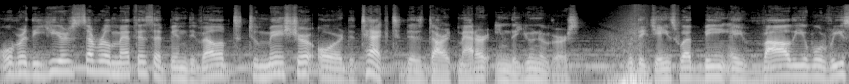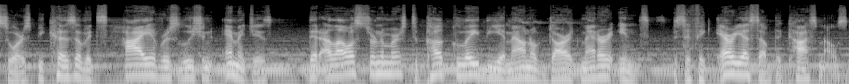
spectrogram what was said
Over the years, several methods have been developed to measure or detect this dark matter in the universe with the James Webb being a valuable resource because of its high resolution images that allow astronomers to calculate the amount of dark matter in specific areas of the cosmos.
